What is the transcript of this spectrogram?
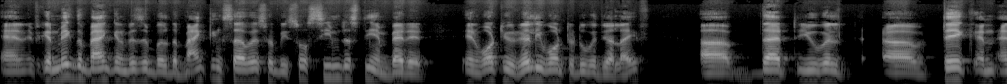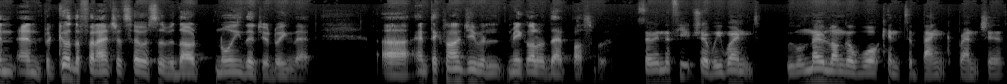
And if you can make the bank invisible, the banking service will be so seamlessly embedded in what you really want to do with your life uh, that you will uh, take and, and, and procure the financial services without knowing that you're doing that. Uh, and technology will make all of that possible. So in the future, we won't, we will no longer walk into bank branches.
